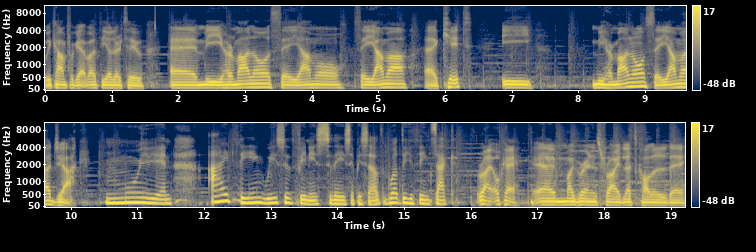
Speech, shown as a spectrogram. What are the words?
we can't forget about the other two. Uh, mi hermano se llama se llama uh, Kit y mi hermano se llama Jack. Muy bien. I think we should finish today's episode. What do you think, Zach? Right, okay. Um, my brain is fried. Let's call it a day.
